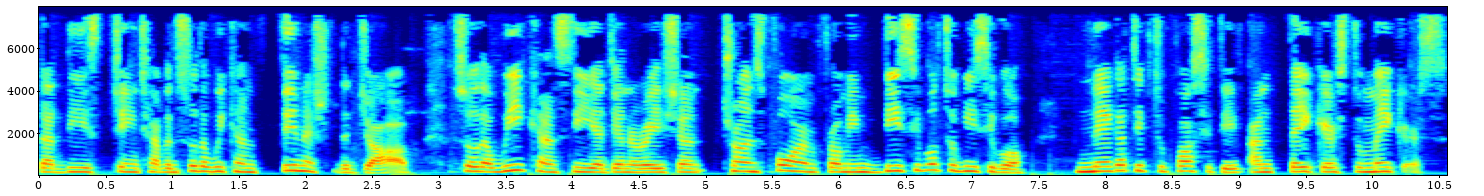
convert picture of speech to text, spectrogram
that this change happens so that we can finish the job, so that we can see a generation transform from invisible to visible, negative to positive, and takers to makers.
